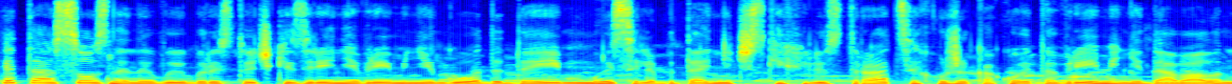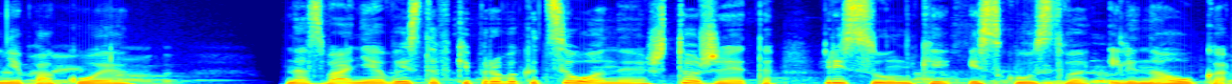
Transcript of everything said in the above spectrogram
Это осознанный выбор и с точки зрения времени года, да и мысль о ботанических иллюстрациях уже какое-то время не давала мне покоя. Название выставки провокационное. Что же это? Рисунки, искусство или наука?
